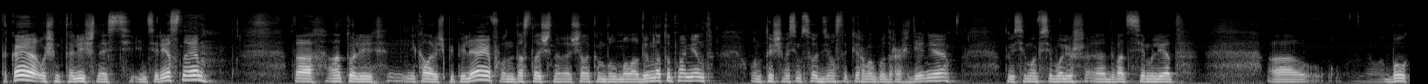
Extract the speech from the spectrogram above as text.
Такая, в общем-то, личность интересная. Это Анатолий Николаевич Пепеляев. Он достаточно человеком был молодым на тот момент. Он 1891 года рождения, то есть ему всего лишь 27 э, лет. А, был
